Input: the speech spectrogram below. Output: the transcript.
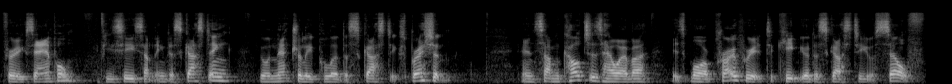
For example, if you see something disgusting, you'll naturally pull a disgust expression. In some cultures, however, it's more appropriate to keep your disgust to yourself.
